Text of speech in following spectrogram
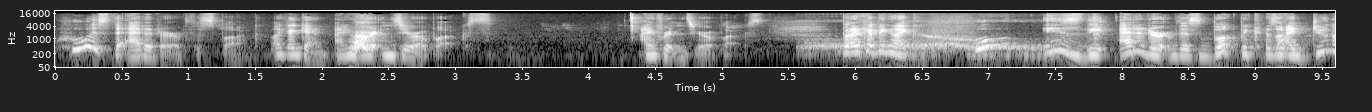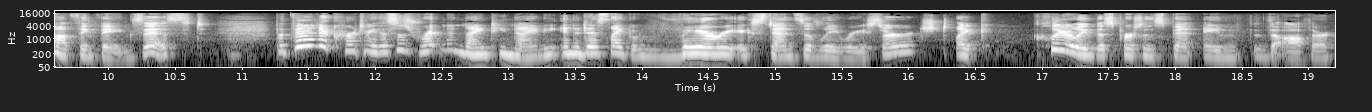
who is the editor of this book? Like again i have written zero books. I've written zero books but I kept being like, who is the editor of this book? Because I do not think they exist. But then it occurred to me this is written in 1990 and it is like very extensively researched. Like clearly this person spent a, the author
